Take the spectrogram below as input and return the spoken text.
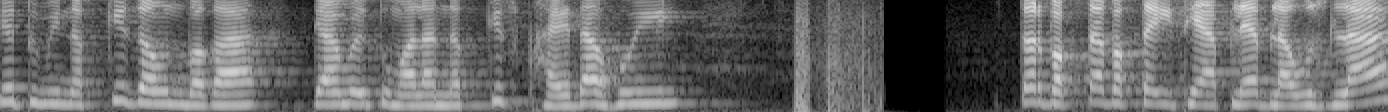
ते तुम्ही नक्की जाऊन बघा त्यामुळे तुम्हाला नक्कीच फायदा होईल. तर बघता बघता इथे आपल्या ब्लाऊजला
